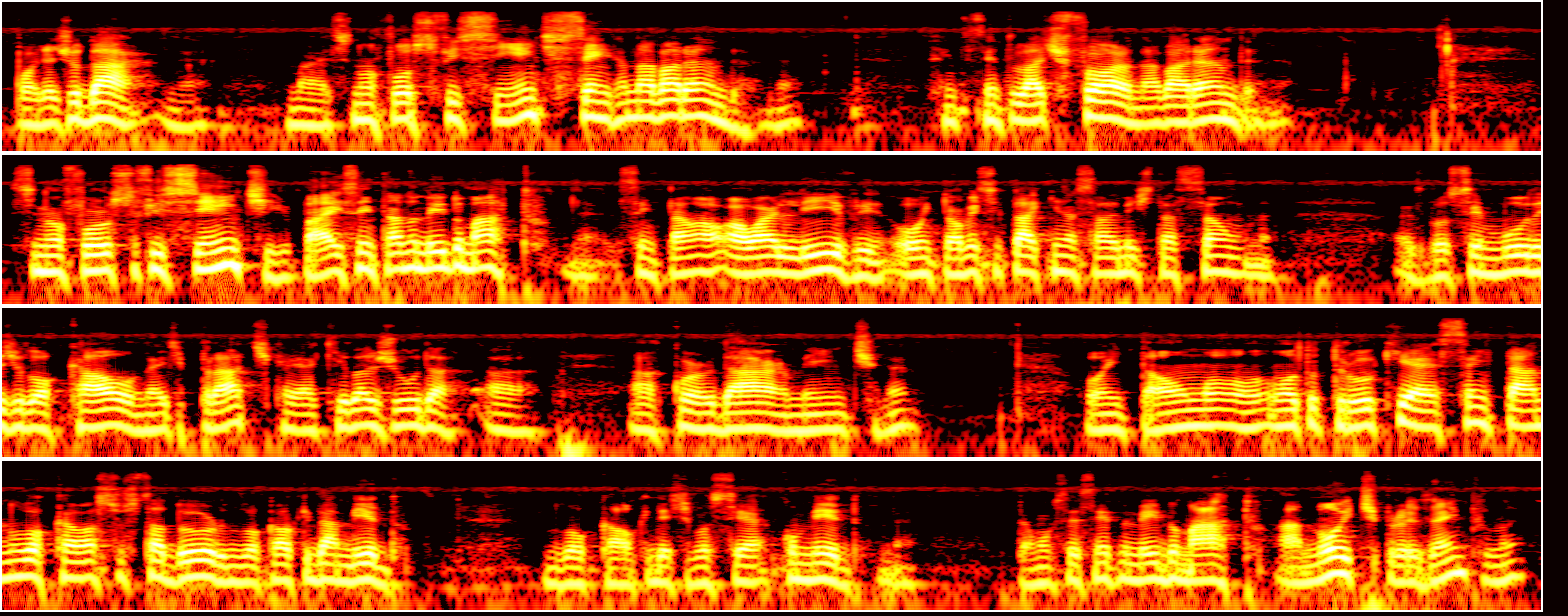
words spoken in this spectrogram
Pode ajudar, né? Mas se não for suficiente, senta na varanda, né? Senta, lá de fora, na varanda, né? Se não for suficiente, vai sentar no meio do mato, né? sentar ao, ao ar livre, ou então vai sentar aqui na sala de meditação, né? Mas você muda de local, né, de prática, e aquilo ajuda a, a acordar a mente, né? Ou então um outro truque é sentar no local assustador, no local que dá medo, no local que deixa você com medo, né? Então você senta no meio do mato, à noite, por exemplo, né?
